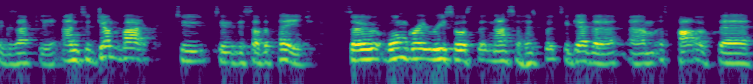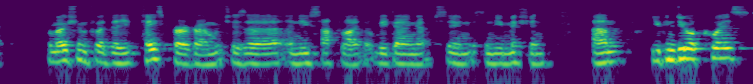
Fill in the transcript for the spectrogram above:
Exactly. And to jump back to, to this other page. So one great resource that NASA has put together um, as part of their promotion for the PACE program, which is a, a new satellite that will be going up soon. It's a new mission. Um, you can do a quiz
